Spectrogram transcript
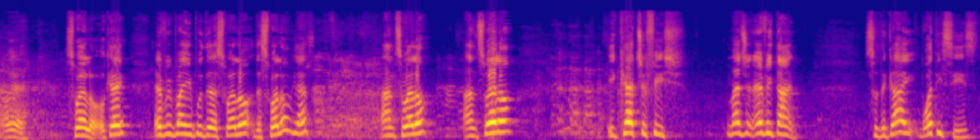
Okay. Swallow, okay? Everybody put the swallow, the swallow, yes? And swallow, and swallow. He catch a fish. Imagine every time. So the guy, what he sees,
